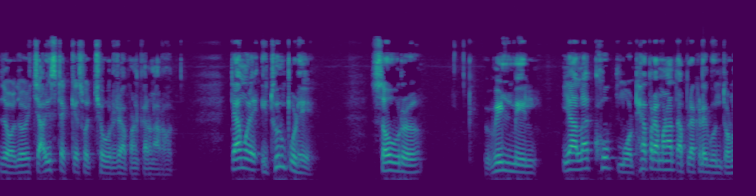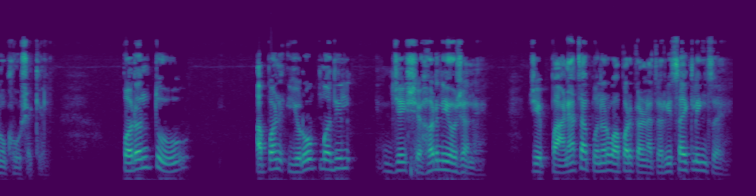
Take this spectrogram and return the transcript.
जवळजवळ चाळीस टक्के स्वच्छ ऊर्जा आपण करणार आहोत. त्यामुळे इथून पुढे सौर विंडमिल याला खूप मोठ्या प्रमाणात आपल्याकडे गुंतवणूक होऊ शकेल. परंतु आपण युरोपमधील जे शहर नियोजन आहे जे पाण्याचा पुनर्वापर करण्याचं रिसायकलिंगचं आहे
